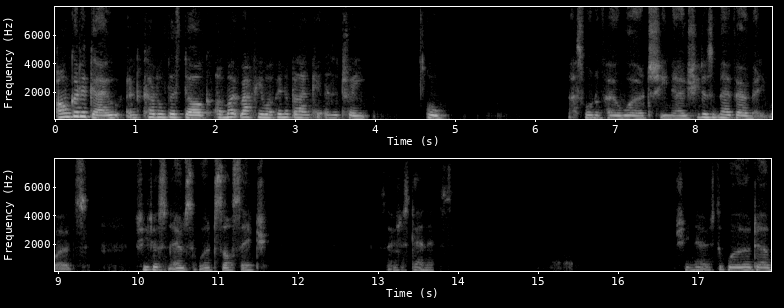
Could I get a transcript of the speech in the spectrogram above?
I'm going to go and cuddle this dog. I might wrap you up in a blanket as a treat. Oh, that's one of her words she knows. She doesn't know very many words. She just knows the word sausage. So does Dennis. She knows the word um,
